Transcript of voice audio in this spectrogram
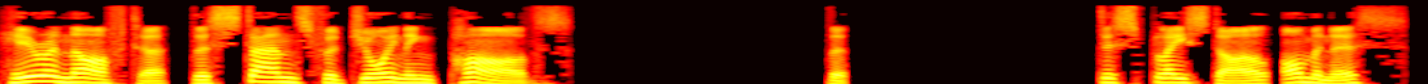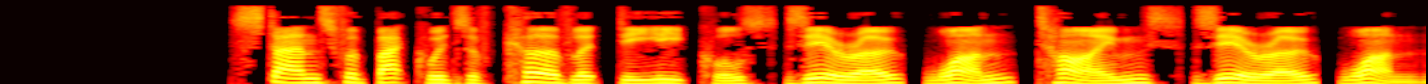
Hereinafter, the stands for joining paths. The display style ominous stands for backwards of curvelet d equals 0, 1 times 0, 1.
